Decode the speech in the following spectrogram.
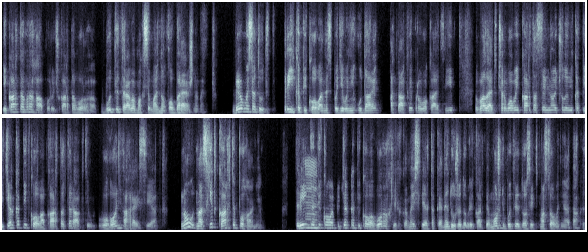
І карта врага поруч, карта ворога. Бути треба максимально обережними. Дивимося тут. Трійка пікова, несподівані удари, атаки, провокації. Валет, червовий карта сильного чоловіка. П'ятірка пікова, карта терактів, вогонь, агресія. Ну, на схід карти погані. Трійка Мгм. пікова, п'ятірка пікова, ворог, легкомислія таке. Не дуже добрі карти. Можуть бути досить масовані атаки.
